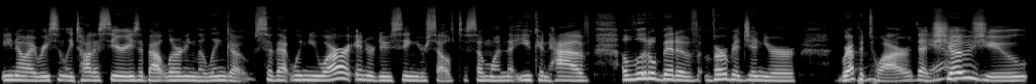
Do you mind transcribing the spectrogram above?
you know, I recently taught a series about learning the lingo so that when you are introducing yourself to someone, that you can have a little bit of verbiage in your mm-hmm. repertoire that Yeah. shows you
